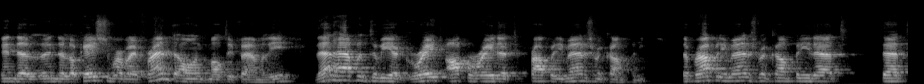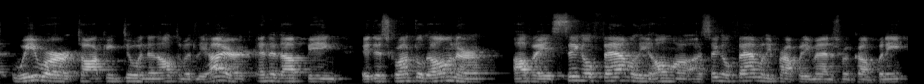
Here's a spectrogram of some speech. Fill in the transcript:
in, the, in the location where my friend owned multifamily, that happened to be a great operated property management company. The property management company that that we were talking to and then ultimately hired ended up being a disgruntled owner of a single family home, a single family property management company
